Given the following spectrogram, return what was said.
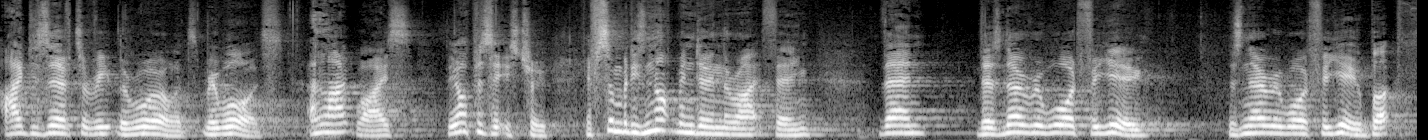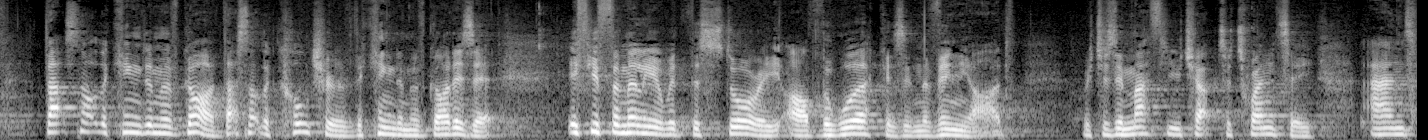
I deserve to reap the rewards, rewards. And likewise, the opposite is true. If somebody's not been doing the right thing, then there's no reward for you. There's no reward for you. But that's not the kingdom of God. That's not the culture of the kingdom of God, is it? If you're familiar with the story of the workers in the vineyard, which is in Matthew chapter 20, and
